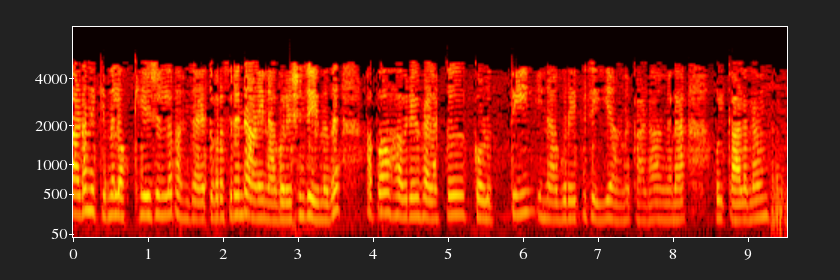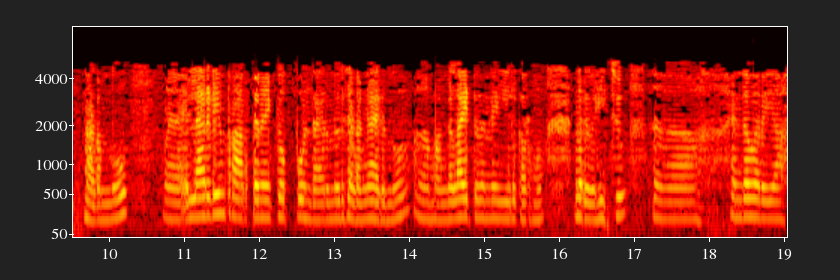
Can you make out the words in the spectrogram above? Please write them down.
കട നിൽക്കുന്ന ലൊക്കേഷനിലെ പഞ്ചായത്ത് പ്രസിഡന്റ് ആണ് ഇനാഗുറേഷൻ ചെയ്യുന്നത്. അപ്പോൾ അവർ വിളക്ക് കൊളുത്തി ഇനാഗുറേറ്റ് ചെയ്യാണ്. കട അങ്ങനെ ഉദ്ഘാടനം നടന്നു. എല്ലാവരുടെയും പ്രാർത്ഥനയ്ക്കൊപ്പം ഉണ്ടായിരുന്ന ഒരു ചടങ്ങായിരുന്നു. മംഗളായിട്ട് തന്നെ ഈ ഒരു കർമ്മം നിർവഹിച്ചു. എന്താ പറയുക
